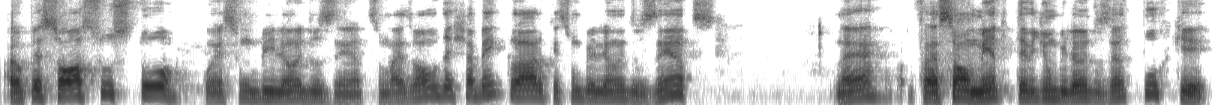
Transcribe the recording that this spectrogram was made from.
Aí o pessoal assustou com esse 1 bilhão e 200, mas vamos deixar bem claro que esse 1 bilhão e 200, né, esse aumento teve de 1 bilhão e 200, por quê?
